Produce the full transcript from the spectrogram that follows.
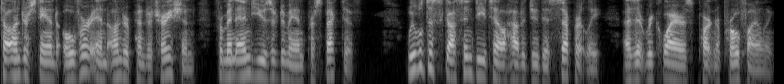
to understand over and under penetration from an end user demand perspective. We will discuss in detail how to do this separately as it requires partner profiling.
